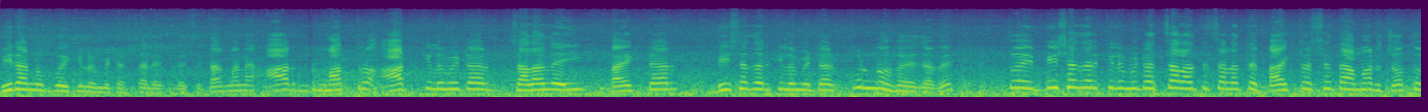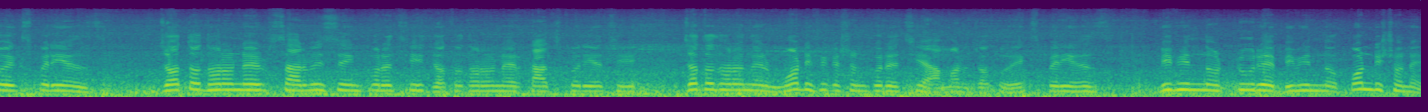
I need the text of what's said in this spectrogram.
বিরানব্বই কিলোমিটার চালিয়ে ফেলেছি। তার মানে আর মাত্র আট কিলোমিটার চালালেই বাইকটার বিশ হাজার কিলোমিটার পূর্ণ হয়ে যাবে। তো এই বিশ হাজার কিলোমিটার চালাতে চালাতে বাইকটার সাথে আমার যত এক্সপিরিয়েন্স যত ধরনের সার্ভিসিং করেছি, যত ধরনের কাজ করিয়েছি, যত ধরনের মডিফিকেশন করেছি, আমার যত এক্সপিরিয়েন্স বিভিন্ন ট্যুরে বিভিন্ন কন্ডিশনে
